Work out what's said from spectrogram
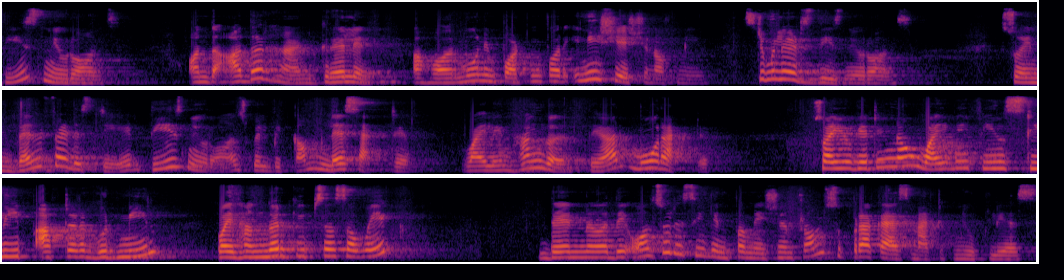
these neurons. On the other hand, ghrelin, a hormone important for initiation of meal, stimulates these neurons. So in well-fed state, these neurons will become less active, while in hunger, they are more active. So are you getting now why we feel sleep after a good meal, while hunger keeps us awake? Then uh, they also receive information from suprachiasmatic nucleus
